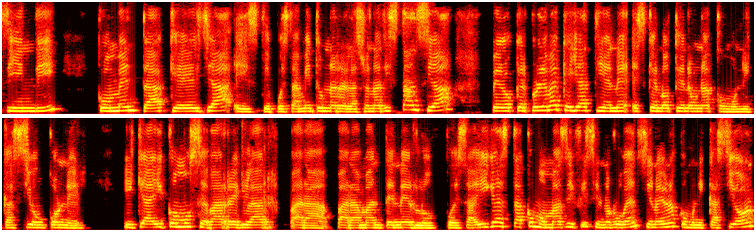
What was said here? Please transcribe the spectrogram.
Cindy, comenta que ella, este, pues también tiene una relación a distancia, pero que el problema que ella tiene es que no tiene una comunicación con él y que ahí cómo se va a arreglar para, para mantenerlo. Pues ahí ya está como más difícil, ¿no, Rubén? Si no hay una comunicación,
